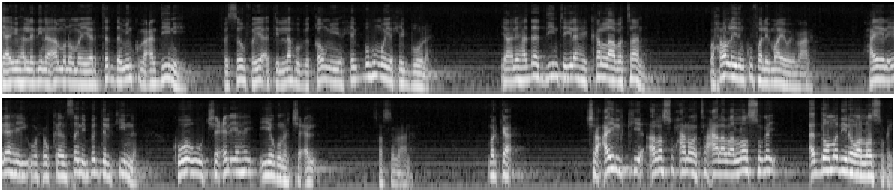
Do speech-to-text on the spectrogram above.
yaa ayuha aladiina aamanuu man yartada minkum can diinihi fasawfa ya'ti illaahu biqowmin yuxibuhum wa yuxibuunah yacni haddaad diinta ilaahay ka laabataan waxba laydinku fali maayo way macana maxaa yeele ilaahay wuxuu keensani beddelkiinna kuwo uu jecel yahay iyaguna jecel saas macana marka jacaylkii alla subxaana wa tacaala baa loo sugay addoommadiina waa loo sugay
